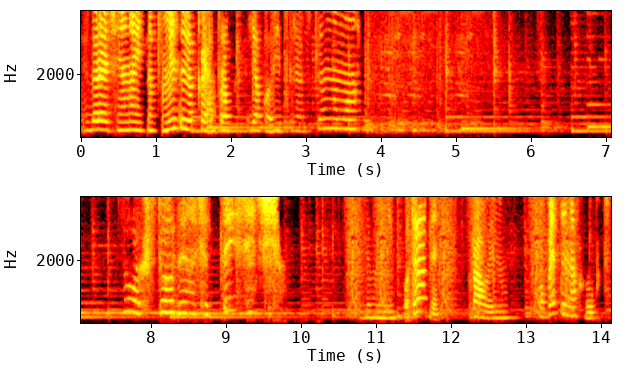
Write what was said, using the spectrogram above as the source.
До речі, я навіть не пам'ятаю, як я про як відкрив скіл на магні. 40, 111 тисяч. Де мені потратить? Правильно. Купити на фрукт.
